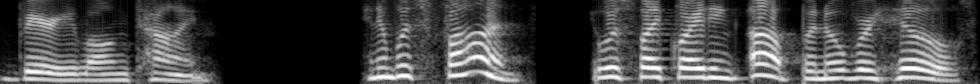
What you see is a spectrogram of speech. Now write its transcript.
very long time. And it was fun. It was like riding up and over hills.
